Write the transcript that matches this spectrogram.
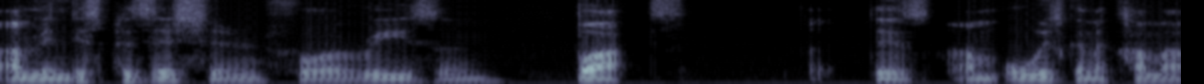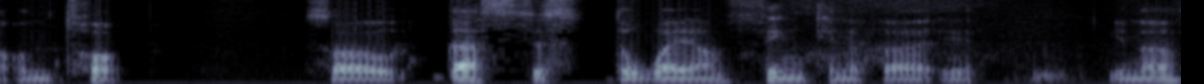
I'm in this position for a reason. But there's I'm always gonna come out on top. So that's just the way I'm thinking about it, you know?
